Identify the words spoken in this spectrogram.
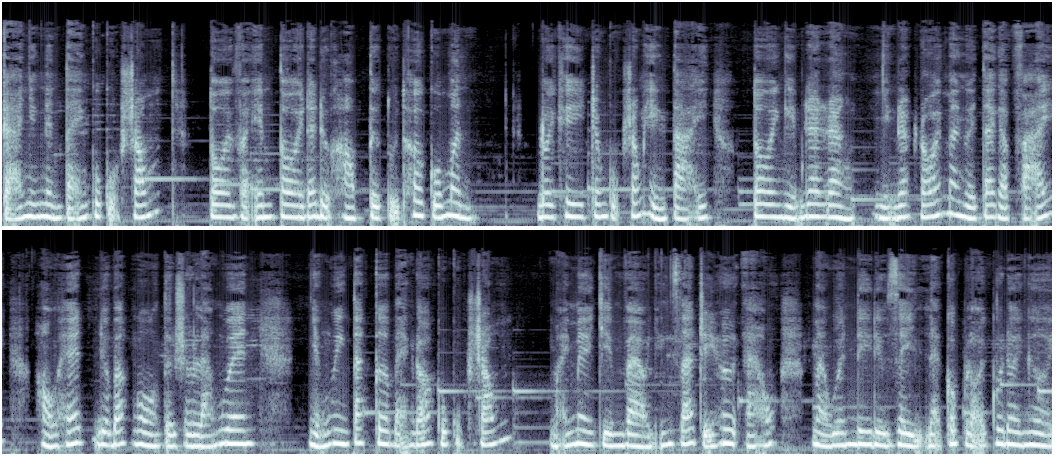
cả những nền tảng của cuộc sống, tôi và em tôi đã được học từ tuổi thơ của mình. Đôi khi trong cuộc sống hiện tại, tôi nghiệm ra rằng những rắc rối mà người ta gặp phải hầu hết đều bắt nguồn từ sự lãng quên những nguyên tắc cơ bản đó của cuộc sống mãi mê chìm vào những giá trị hư ảo mà quên đi điều gì là cốt lõi của đời người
